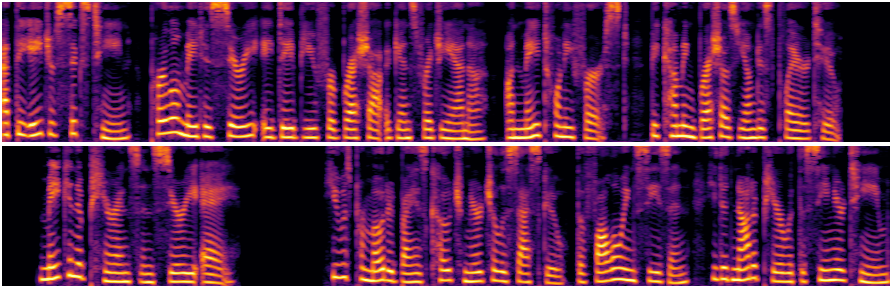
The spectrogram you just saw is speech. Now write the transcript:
at the age of 16, Pirlo made his Serie A debut for Brescia against Reggiana, on May 21, becoming Brescia's youngest player to make an appearance in Serie A. He was promoted by his coach Mircea Lucescu. The following season, he did not appear with the senior team,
